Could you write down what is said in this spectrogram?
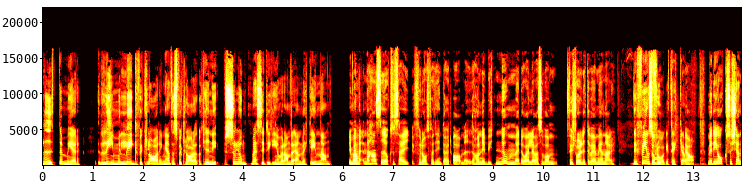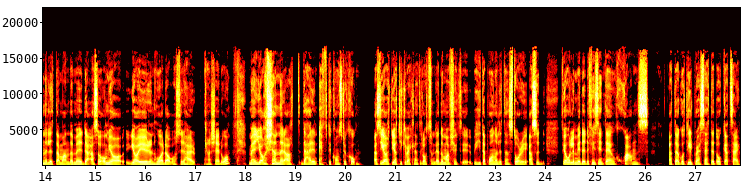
lite mer rimlig förklaring? Ni har inte ens förklarat, okej ni slumpmässigt gick in varandra en vecka innan. Ja, Va? men när han säger också så här, förlåt för att jag inte har hört av mig. Har ni bytt nummer då? Eller, alltså, vad, förstår du lite vad jag menar? Det finns De- frågetecken. Ja. Men det jag också känner lite Amanda, med det där, alltså, om jag, jag är ju den hårda av oss i det här kanske då, men jag känner att det här är en efterkonstruktion. Alltså jag, jag tycker verkligen att det låter som det. De har försökt eh, hitta på någon liten story. Alltså, för jag håller med dig, det finns inte en chans att det har gått till på det här sättet och att så här,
